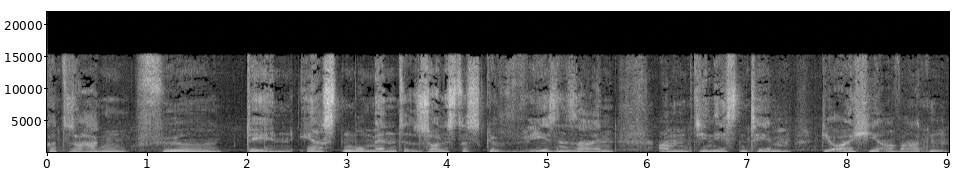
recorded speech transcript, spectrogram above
würde sagen, für den ersten Moment soll es das gewesen sein. Ähm, die nächsten Themen, die euch hier erwarten,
